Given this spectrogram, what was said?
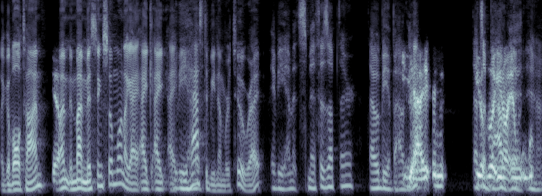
like of all time. Yeah. Am, I, am I missing someone? Like I, I, I, I he has to be number two, right? Maybe Emmitt Smith is up there. That would be about it. Yeah, and That's you know, you know, about and yeah.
